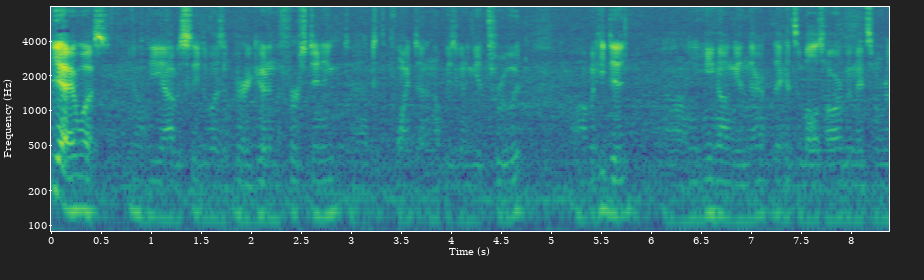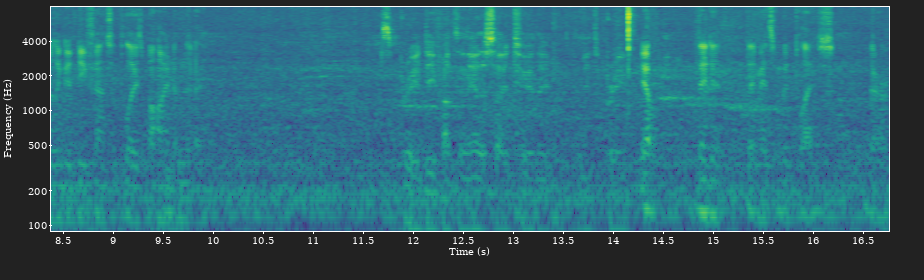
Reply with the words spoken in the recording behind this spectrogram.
Yeah, it was. You know, he obviously wasn't very good in the first inning to, to the point I don't know if he's going to get through it, uh, but he did. Uh, he, he hung in there. They hit some balls hard. We made some really good defensive plays behind him today. It's pretty good defense on the other side too. They, I mean, it's pretty. Yep, they did. They made some good plays. They're,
